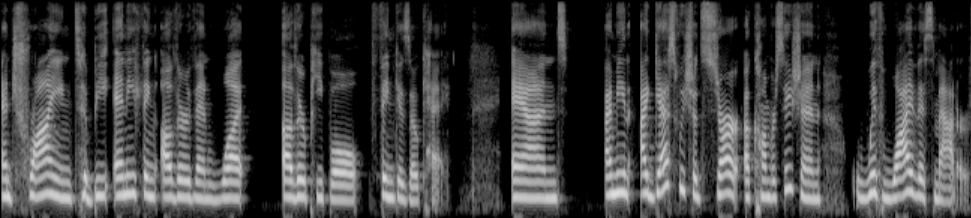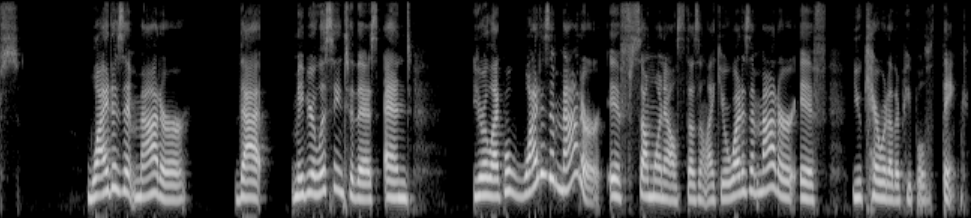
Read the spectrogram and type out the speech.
and trying to be anything other than what other people think is okay. And I mean, I guess we should start a conversation with why this matters. Why does it matter that maybe you're listening to this and you're like, well, why does it matter if someone else doesn't like you? Or why does it matter if you care what other people think?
